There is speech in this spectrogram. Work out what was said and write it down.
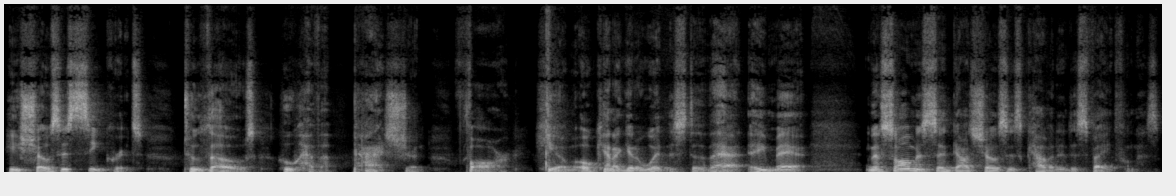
He shows his secrets to those who have a passion for him. Oh, can I get a witness to that? Amen. The psalmist said God shows his covenant, his faithfulness.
